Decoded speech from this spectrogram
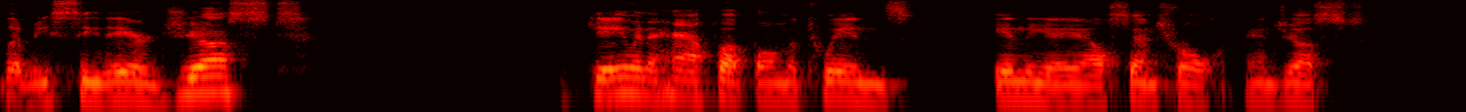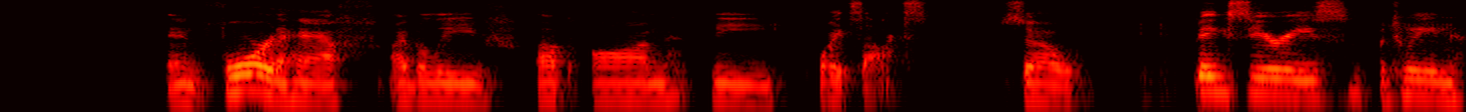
let me see, they are just game and a half up on the Twins in the AL Central and just and four and a half, I believe, up on the White Sox. So big series between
